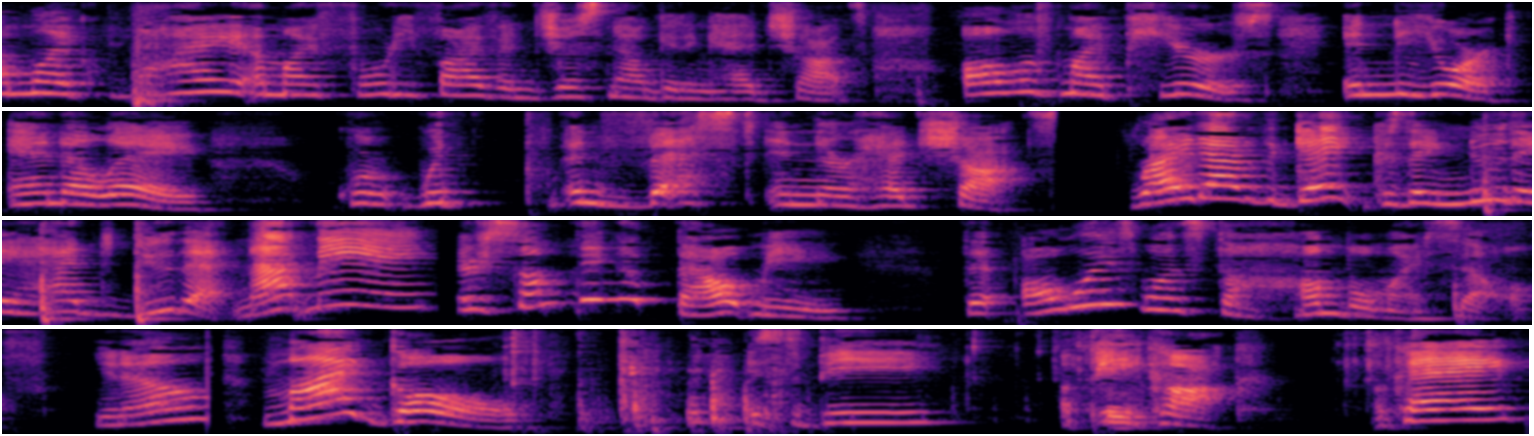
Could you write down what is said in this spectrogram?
I'm like, why am I 45 and just now getting headshots? All of my peers in New York and LA were, would invest in their headshots right out of the gate because they knew they had to do that. Not me. There's something about me that always wants to humble myself, you know? My goal is to be a peacock, okay?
